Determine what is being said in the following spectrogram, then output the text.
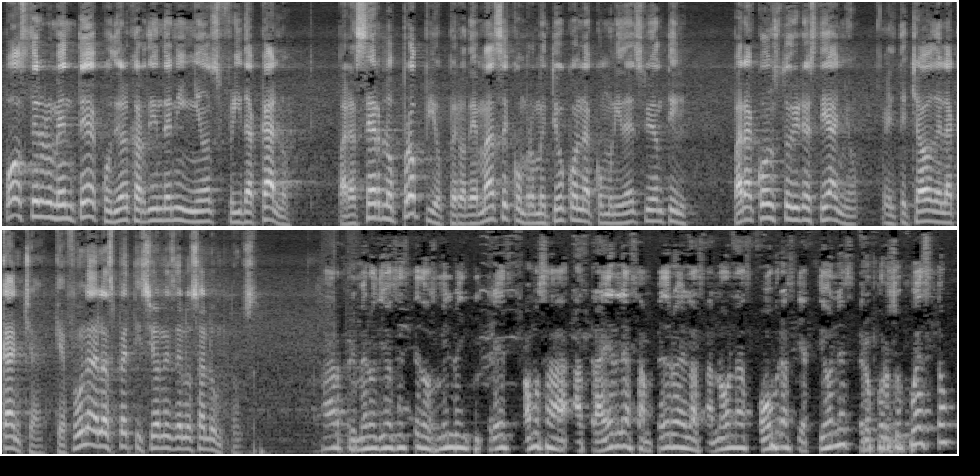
Posteriormente acudió al jardín de niños Frida Kahlo para hacer lo propio, pero además se comprometió con la comunidad estudiantil para construir este año el techado de la cancha, que fue una de las peticiones de los alumnos. Primero Dios, este 2023 vamos a, a traerle a San Pedro de las Anonas obras y acciones, pero por supuesto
